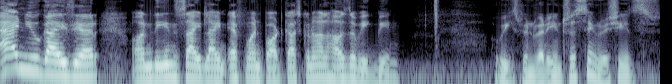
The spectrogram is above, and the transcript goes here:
and you guys here on the Inside Line F1 podcast. Kunal, how's the week been? Week's been very interesting, Rishi. It's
